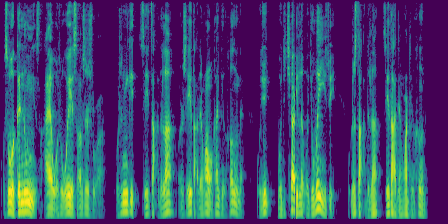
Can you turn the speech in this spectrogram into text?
我说我跟踪你啥呀？我说我也上厕所。我说你给谁咋的了？我说谁打电话？我看挺横的，我就我就欠了，我就问一嘴。我说咋的了？谁打电话挺横的？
